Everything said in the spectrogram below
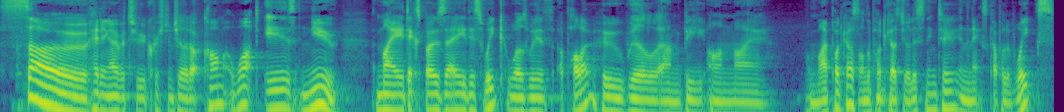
So, heading over to chrischinchilla.com, what is new? My expose this week was with Apollo, who will um, be on my on my podcast, on the podcast you're listening to in the next couple of weeks.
